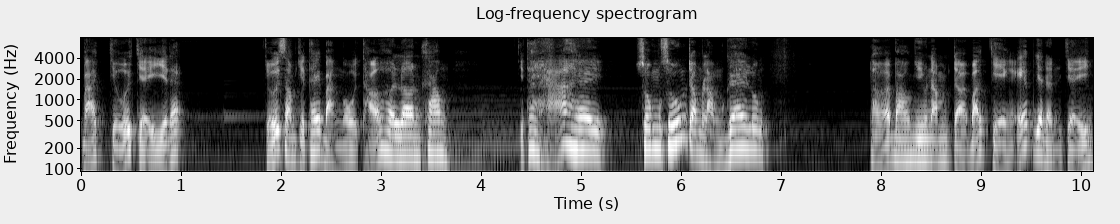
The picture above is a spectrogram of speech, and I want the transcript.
bả chửi chị vậy đó. Chửi xong chị thấy bà ngồi thở hơi lên không? Chị thấy hả hê, sung xuống trong lòng ghê luôn. Trời ơi, bao nhiêu năm trời bá chèn ép gia đình chị,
